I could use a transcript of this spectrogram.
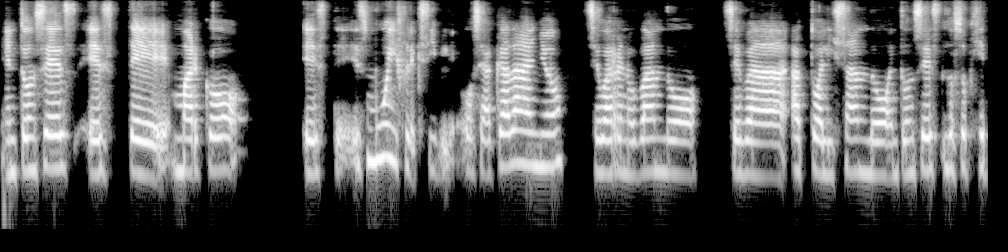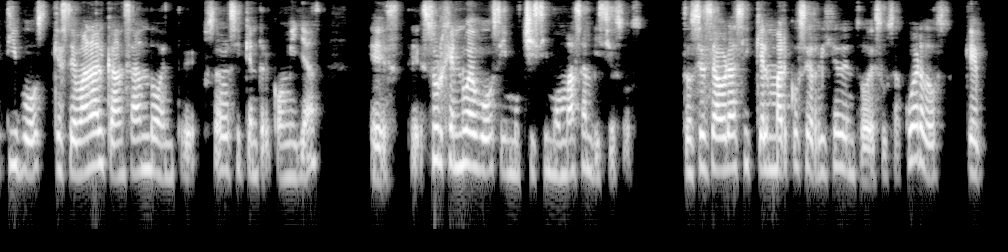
Entonces, este marco este, es muy flexible, o sea, cada año se va renovando, se va actualizando, entonces los objetivos que se van alcanzando entre, pues ahora sí que entre comillas, este, surgen nuevos y muchísimo más ambiciosos. Entonces ahora sí que el marco se rige dentro de sus acuerdos, que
